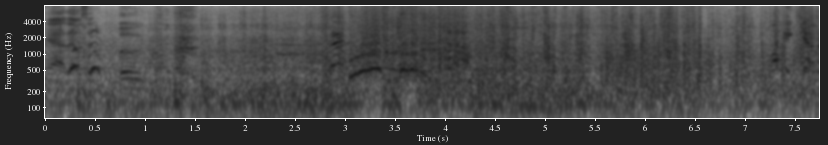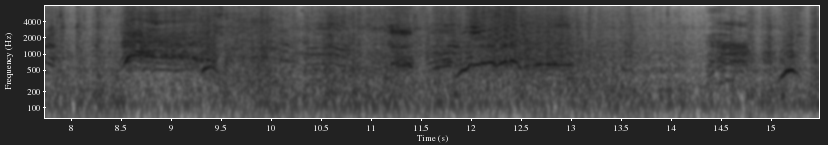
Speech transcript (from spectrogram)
yeah, that was a boot. Fucking camera! Ah!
